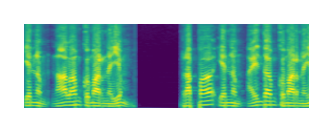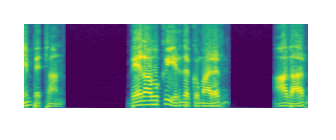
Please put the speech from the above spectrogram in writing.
என்னும் நாலாம் குமாரனையும் ரப்பா என்னும் ஐந்தாம் குமாரனையும் பெற்றான். பேலாவுக்கு இருந்த குமாரர் ஆதார்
